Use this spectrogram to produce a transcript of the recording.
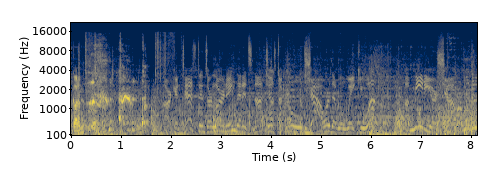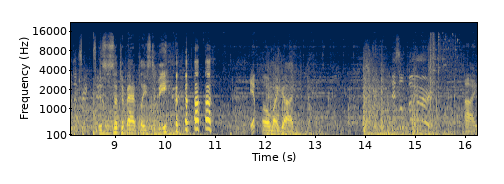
Got him. Our contestants are learning that it's not just a cold shower that will wake you up. A meteor shower will do the trick too. This is such a bad place to be. Yep. oh my god. I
